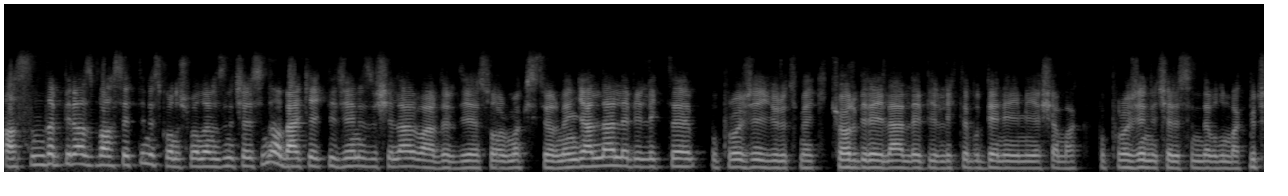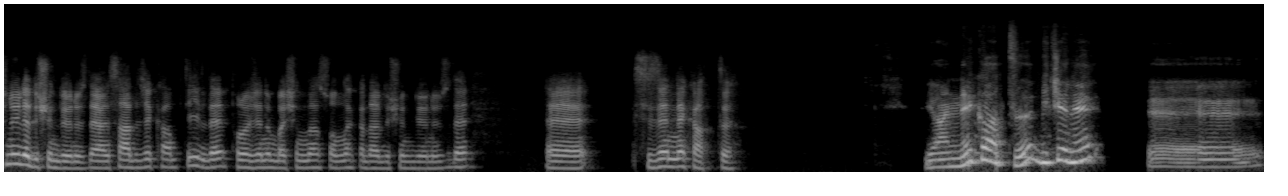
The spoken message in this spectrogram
Aslında biraz bahsettiniz konuşmalarınızın içerisinde ama belki ekleyeceğiniz bir şeyler vardır diye sormak istiyorum. Engellerle birlikte bu projeyi yürütmek, kör bireylerle birlikte bu deneyimi yaşamak, bu projenin içerisinde bulunmak, bütünüyle düşündüğünüzde yani sadece kamp değil de projenin başından sonuna kadar düşündüğünüzde e, size ne kattı? Yani ne kattı? Bir kere e,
